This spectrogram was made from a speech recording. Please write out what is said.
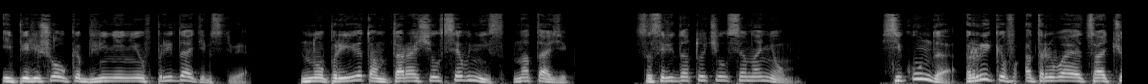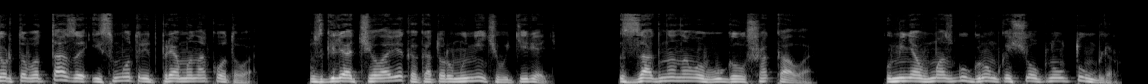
и перешел к обвинению в предательстве, но при этом таращился вниз, на тазик, сосредоточился на нем. Секунда, Рыков отрывается от чертова таза и смотрит прямо на Котова. Взгляд человека, которому нечего терять. Загнанного в угол шакала. У меня в мозгу громко щелкнул тумблер.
